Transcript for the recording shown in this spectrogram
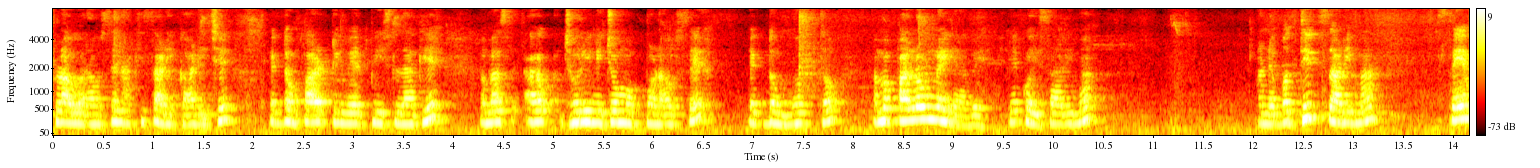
ફ્લાવર આવશે ને આખી સાડી કાઢી છે. એકદમ પાર્ટી વેર પીસ લાગે. આમાં આ જોરીની ચમક પણ આવશે. એકદમ મસ્ત. આમાં પાલવ નહીં આવે એ કોઈ સાડીમાં. અને બધી જ સાડીમાં સેમ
